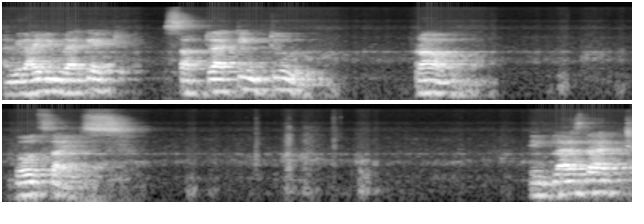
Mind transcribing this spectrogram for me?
And we write in bracket subtracting 2 from both sides implies that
